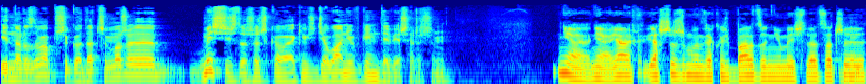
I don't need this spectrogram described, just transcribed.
jednorazowa przygoda, czy może myślisz troszeczkę o jakimś działaniu w game devie szerszym? Nie, nie, ja, ja szczerze mówiąc jakoś bardzo nie myślę, znaczy mhm.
